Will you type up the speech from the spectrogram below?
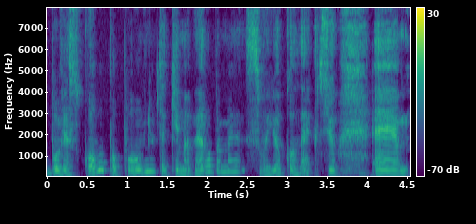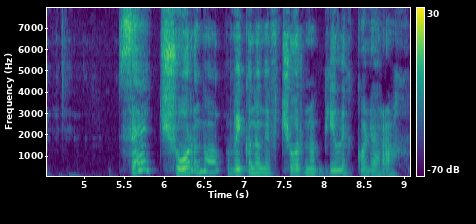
обов'язково поповню такими виробами свою колекцію. Е, Це чорно, виконане в чорно-білих кольорах.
